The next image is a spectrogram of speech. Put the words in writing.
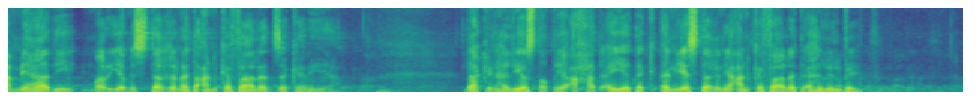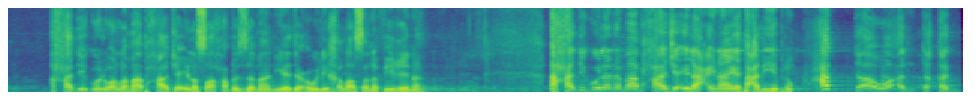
عمي هذه مريم استغنت عن كفالة زكريا. لكن هل يستطيع أحد أن يستغني عن كفالة أهل البيت؟ أحد يقول والله ما بحاجة إلى صاحب الزمان يدعو لي خلاص أنا في غنى. أحد يقول أنا ما بحاجة إلى عناية علي بن حتى وأنت قد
